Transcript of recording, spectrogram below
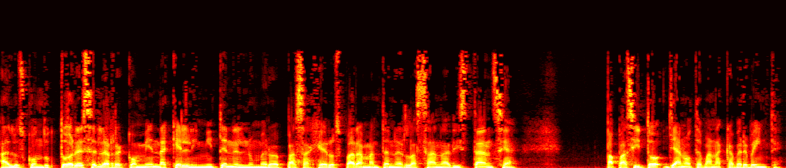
A los conductores se les recomienda que limiten el número de pasajeros para mantener la sana distancia. Papacito, ya no te van a caber 20.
